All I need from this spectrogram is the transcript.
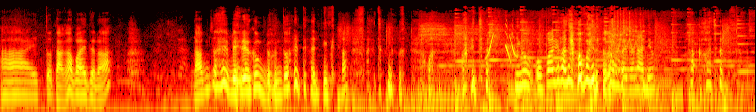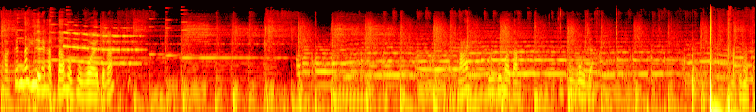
아 또 나가봐야 되나? 남자의 매력은 면도할 때 아닌가? 아, 아, 참, 이거 어, 빨리 하자고 빨리 나가봐야 되나 아니면 하, 하자 다 끝나기 전에 갔다 와서 보고 와야 되나? 아 궁금하다. 좀 보고 오자. 궁금하다.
